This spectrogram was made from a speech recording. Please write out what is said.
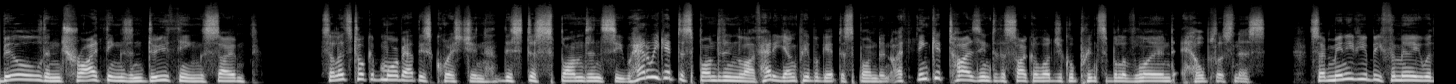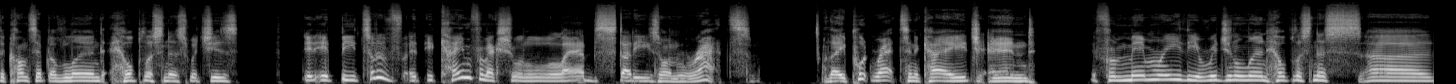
build and try things and do things. So, so let's talk more about this question, this despondency. How do we get despondent in life? How do young people get despondent? I think it ties into the psychological principle of learned helplessness. So many of you be familiar with the concept of learned helplessness, which is it, it be sort of it, it came from actual lab studies on rats. They put rats in a cage and from memory, the original learned helplessness uh,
